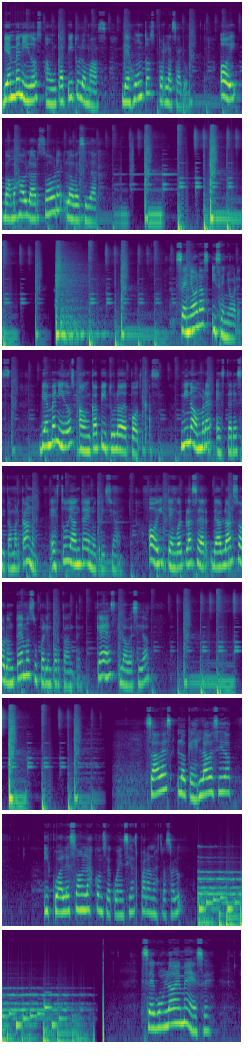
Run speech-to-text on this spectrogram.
Bienvenidos a un capítulo más de Juntos por la Salud. Hoy vamos a hablar sobre la obesidad. Señoras y señores, bienvenidos a un capítulo de podcast. Mi nombre es Teresita Marcano, estudiante de nutrición. Hoy tengo el placer de hablar sobre un tema súper importante, que es la obesidad. ¿Sabes lo que es la obesidad y cuáles son las consecuencias para nuestra salud? Según la OMS,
